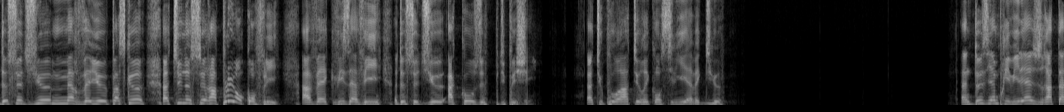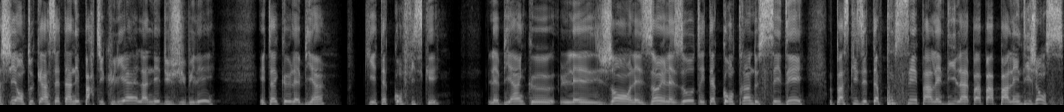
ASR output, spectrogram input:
de ce Dieu merveilleux, parce que ah, tu ne seras plus en conflit avec vis-à-vis de ce Dieu à cause du péché. Ah, tu pourras te réconcilier avec Dieu. Un deuxième privilège rattaché en tout cas à cette année particulière, l'année du jubilé, était que les biens qui étaient confisqués, les biens que les gens, les uns et les autres, étaient contraints de céder parce qu'ils étaient poussés par l'indigence.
